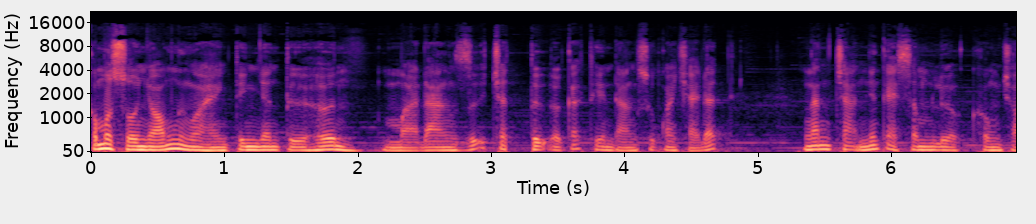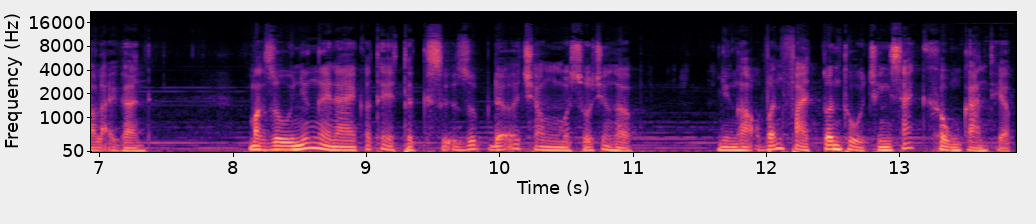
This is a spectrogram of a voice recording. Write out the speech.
Có một số nhóm người ngoài hành tinh nhân từ hơn mà đang giữ trật tự ở các thiên đàng xung quanh trái đất, ngăn chặn những kẻ xâm lược không cho lại gần. Mặc dù những người này có thể thực sự giúp đỡ trong một số trường hợp, nhưng họ vẫn phải tuân thủ chính sách không can thiệp.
